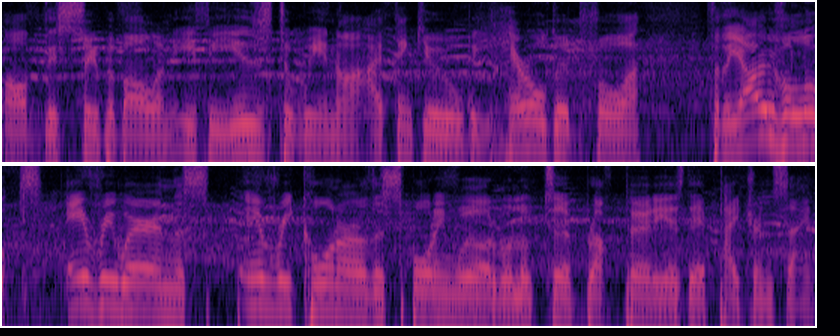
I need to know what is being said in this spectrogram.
of this Super Bowl, and if he is to win, I, I think he will be heralded for for the overlooked everywhere in the every corner of the sporting world will look to Brock Purdy as their patron saint.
